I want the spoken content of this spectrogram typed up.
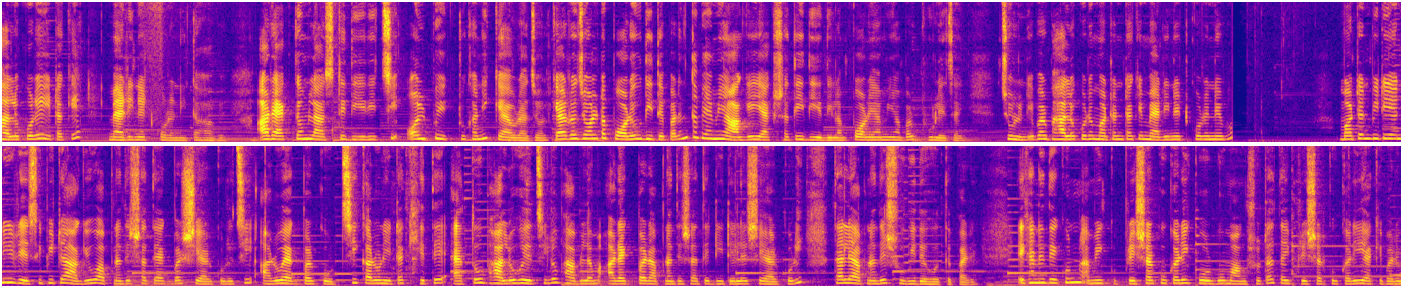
ভালো করে এটাকে ম্যারিনেট করে নিতে হবে। আর একদম লাস্টে দিয়ে দিচ্ছি অল্প একটুখানি কেওড়া জল। কেওড়া জলটা পরেও দিতে পারেন, তবে আমি আগেই একসাথেই দিয়ে দিলাম, পরে আমি আবার ভুলে যাই। চলুন এবার ভালো করে মাটনটাকে ম্যারিনেট করে নেব। মাটন বিরিয়ানির রেসিপিটা আগেও আপনাদের সাথে একবার শেয়ার করেছি, আরও একবার করছি, কারণ এটা খেতে এত ভালো হয়েছিল, ভাবলাম আর একবার আপনাদের সাথে ডিটেলে শেয়ার করি, তাহলে আপনাদের সুবিধে হতে পারে। এখানে দেখুন, আমি প্রেশার কুকারেই করব মাংসটা, তাই প্রেশার কুকারেই একেবারে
